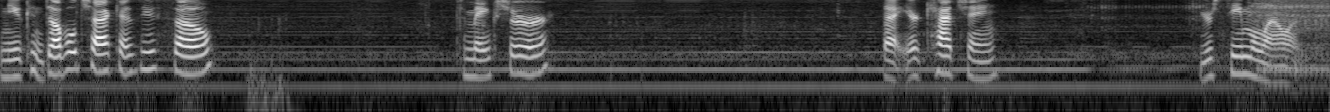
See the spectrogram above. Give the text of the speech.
And you can double check as you sew to make sure that you're catching your seam allowance.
